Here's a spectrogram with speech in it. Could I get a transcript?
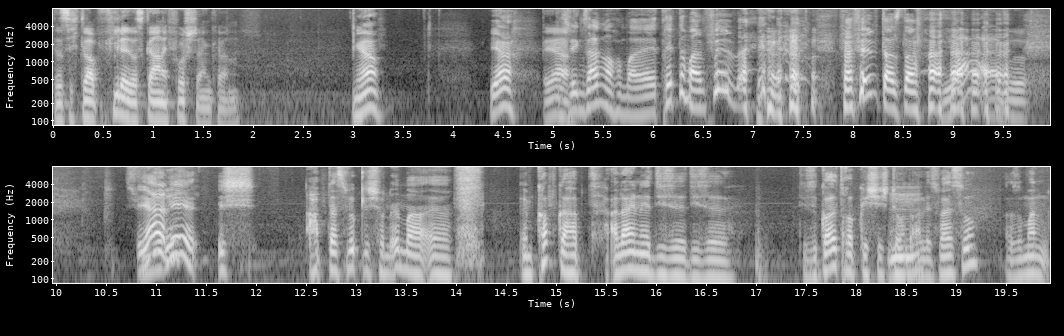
dass ich glaube, viele das gar nicht vorstellen können. Ja. Ja. Ja. Deswegen sagen auch immer, ey, tritt doch mal einen Film. Verfilmt das doch mal. Ja, also. Ja, Schwierig? nee, ich habe das wirklich schon immer äh, im Kopf gehabt. Alleine diese, diese, diese Goldraub-Geschichte und alles, weißt du? Also man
